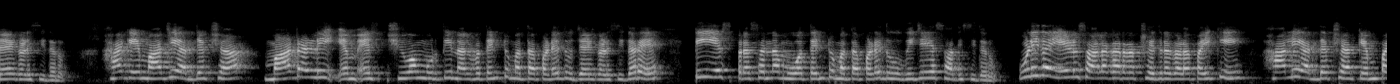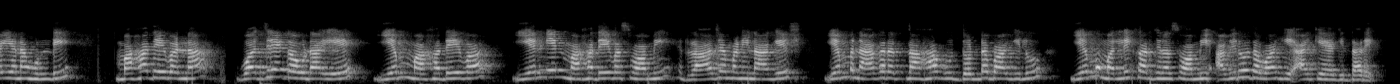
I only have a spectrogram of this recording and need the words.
ಜಯಗಳಿಸಿದರು. ಹಾಗೆ ಮಾಜಿ ಅಧ್ಯಕ್ಷ ಮಾಡಳ್ಳಿ ಎಂಎಸ್ ಶಿವಮೂರ್ತಿ ನಲವತ್ತೆಂಟು ಮತ ಪಡೆದು ಜಯಗಳಿಸಿದರೆ ಟಿಎಸ್ ಪ್ರಸನ್ನ ಮೂವತ್ತೆಂಟು ಮತ ಪಡೆದು ವಿಜಯ ಸಾಧಿಸಿದರು. ಉಳಿದ ಏಳು ಸಾಲಗಾರರ ಕ್ಷೇತ್ರಗಳ ಪೈಕಿ ಹಾಲಿ ಅಧ್ಯಕ್ಷ ಕೆಂಪಯ್ಯನ Hundi Mahadevanna, Vajregowda A, M Mahadeva NN Mahadevaswamy, Rajamani Nagesh, M Nagarathna ಹಾಗೂ ದೊಡ್ಡಬಾಗಿಲು, ಎಂ ಮಲ್ಲಿಕಾರ್ಜುನ ಸ್ವಾಮಿ ಅವಿರೋಧವಾಗಿ ಆಯ್ಕೆಯಾಗಿದ್ದಾರೆ.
